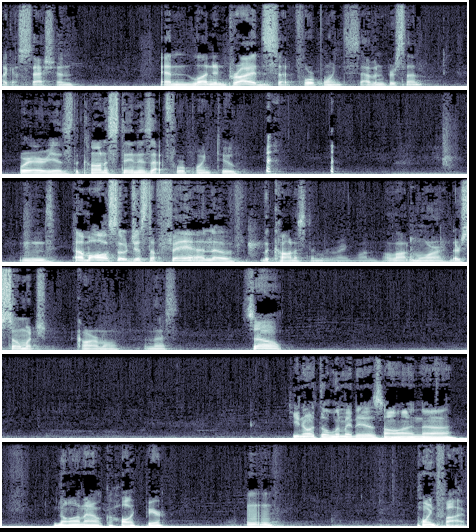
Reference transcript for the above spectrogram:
like a session. And London Pride's at 4.7%, whereas the Coniston is at 4.2. and I'm also just a fan of the Coniston Brewing one a lot more. There's so much caramel in this. So, do you know what the limit is on uh, non-alcoholic beer? Mm-mm. 0.5.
